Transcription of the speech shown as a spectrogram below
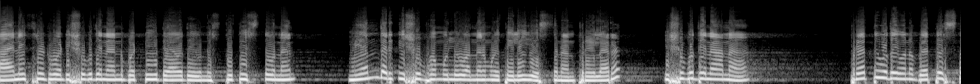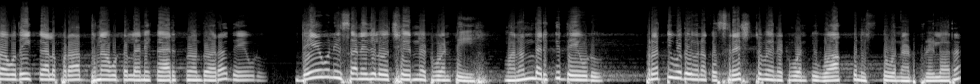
ఆయన ఇచ్చినటువంటి శుభదినాన్ని బట్టి దేవదేవుని స్థుతిస్తున్నాను. మీ అందరికీ శుభములు వందనములు తెలియజేస్తున్నాను ప్రియులారా. ఈ శుభదినాన ప్రతి ఉదయం బెత్తస్తా ఉదయకాల ప్రార్థన ఉటలనే కార్యక్రమం ద్వారా దేవుడు దేవుని సన్నిధిలో చేరినటువంటి మనందరికీ దేవుడు ప్రతి ఉదయం ఒక శ్రేష్టమైనటువంటి వాక్కునిస్తూ ఉన్నాడు ప్రియులారా.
